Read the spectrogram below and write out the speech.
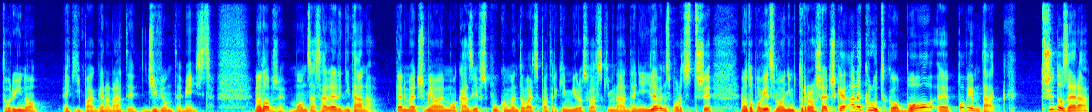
Torino, ekipa Granaty, dziewiąte miejsce. No dobrze, Monza Salernitana. Ten mecz miałem okazję współkomentować z Patrykiem Mirosławskim na antenie Eleven Sports 3. No to powiedzmy o nim troszeczkę, ale krótko, bo e, powiem tak. 3 do 0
